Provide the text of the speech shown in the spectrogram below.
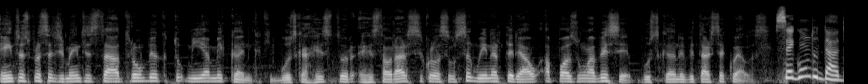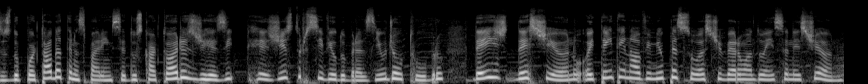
Entre os procedimentos está a trombectomia mecânica, que busca restaurar a circulação sanguínea arterial após um AVC, buscando evitar sequelas. Segundo dados do Portal da Transparência dos Cartórios de Registro Civil do Brasil de outubro, desde este ano, 89 mil pessoas tiveram a doença neste ano.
